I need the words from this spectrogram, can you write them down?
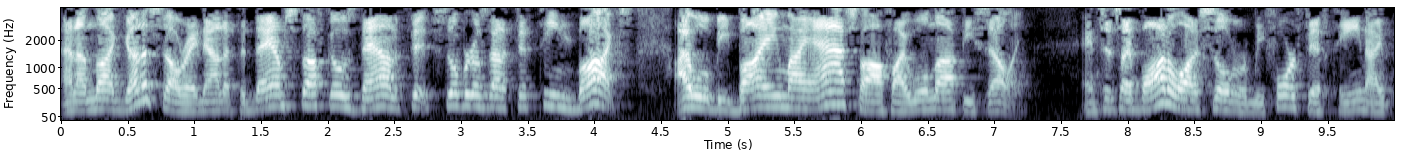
And I'm not gonna sell right now. And if the damn stuff goes down, if silver goes down to 15 bucks, I will be buying my ass off. I will not be selling. And since I bought a lot of silver before 15, I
